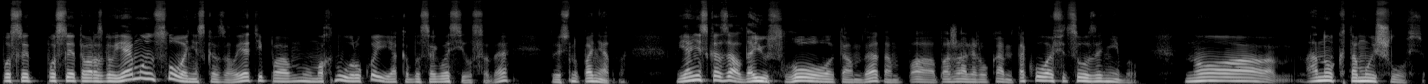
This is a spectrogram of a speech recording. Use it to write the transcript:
после, после этого разговора. Я ему слова не сказал. Я типа ну, махнул рукой и якобы согласился, да. То есть, ну, понятно. Я не сказал, даю слово, там, да, там, по- пожали руками. Такого официоза не было. Но оно к тому и шло все.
